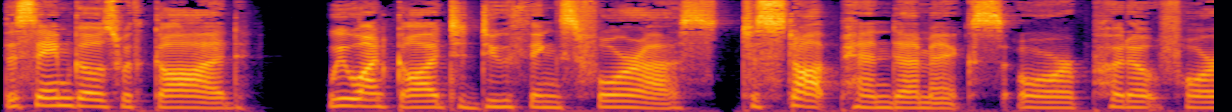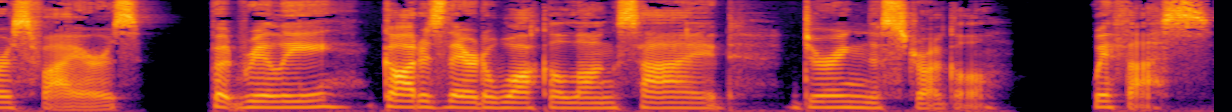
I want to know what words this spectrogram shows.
The same goes with God. We want God to do things for us, to stop pandemics or put out forest fires. But really, God is there to walk alongside during the struggle with us.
